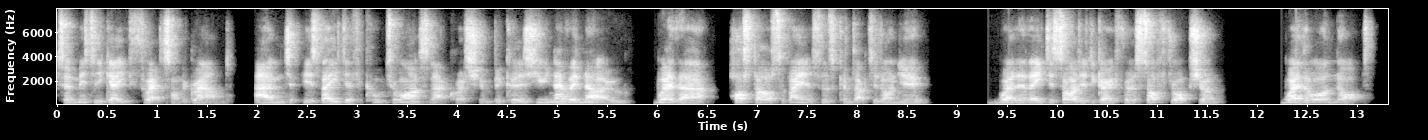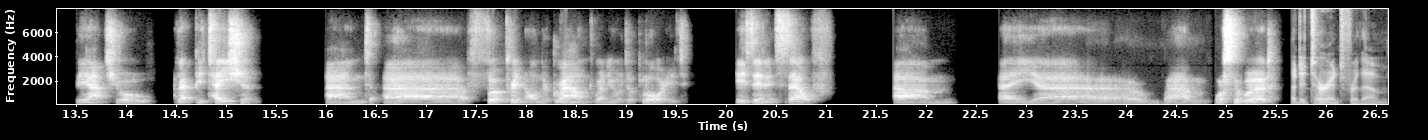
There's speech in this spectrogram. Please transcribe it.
to mitigate threats on the ground and it's very difficult to answer that question because you never know whether hostile surveillance was conducted on you whether they decided to go for a softer option whether or not the actual reputation and uh, footprint on the ground when you're deployed is in itself um, a uh, um, what's the word? A deterrent for them.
